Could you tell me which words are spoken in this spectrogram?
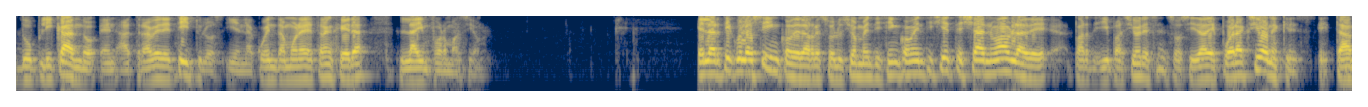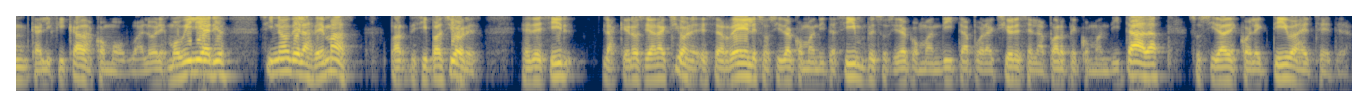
duplicando en, a través de títulos y en la cuenta moneda extranjera la información. El artículo 5 de la resolución 2527 ya no habla de participaciones en sociedades por acciones, que están calificadas como valores mobiliarios, sino de las demás participaciones, es decir, las que no sean acciones, SRL, sociedad comandita simple, sociedad comandita por acciones en la parte comanditada, sociedades colectivas, etc.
